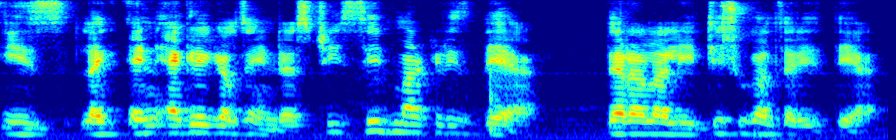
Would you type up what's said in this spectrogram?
is like in agriculture industry seed market is there. Parallelly tissue culture is there.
